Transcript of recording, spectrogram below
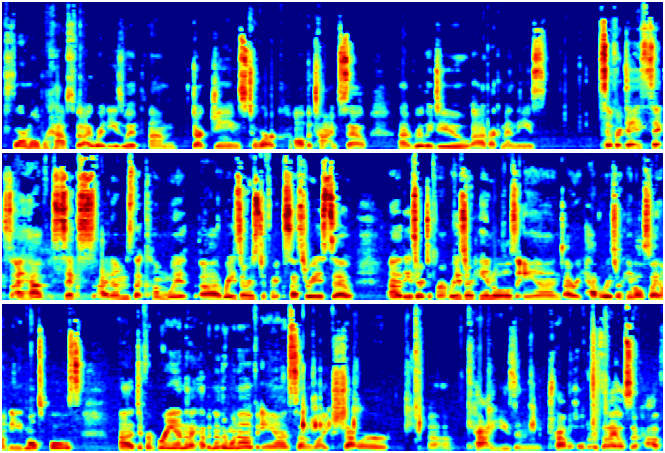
formal perhaps, but I wear these with um, dark jeans to work all the time. So uh, really do uh, recommend these. So for day six, I have six items that come with uh, razors, different accessories. So uh, these are different razor handles, and I already have a razor handle, so I don't need multiples. Uh, different brand that I have another one of, and some like shower uh, caddies and travel holders that I also have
